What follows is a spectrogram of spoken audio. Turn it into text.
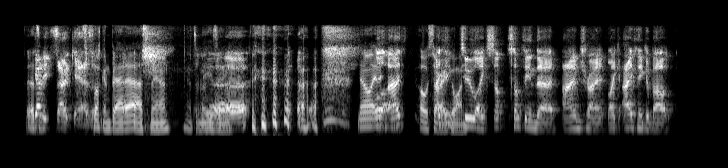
That's, Cutting sarcasm. That's fucking badass, man. That's amazing. Uh, no, well, I, oh, sorry. I think go on. too, like some, something that I'm trying, like I think about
